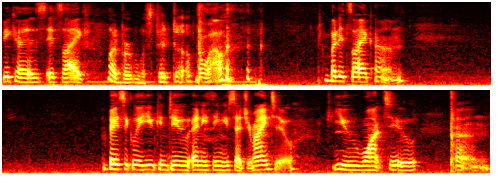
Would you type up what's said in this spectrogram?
because it's like, My burp was picked up. oh wow. but it's like, um, basically, you can do anything you set your mind to. You want to, um,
